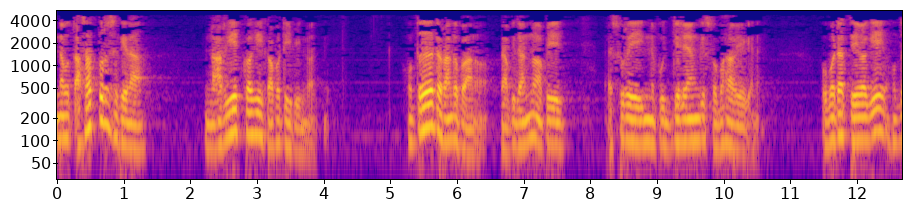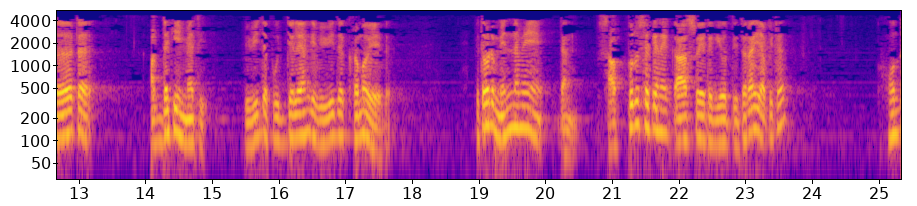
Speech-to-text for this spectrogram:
නමුත් අසත්පුරුෂ කෙනා නරියෙක් වගේ කපටි පින්වත්නි. හොඳට රඟපානවා. අපි දන්නවා අපේ ඇසුරේ ඉන්න පුජ්‍යලයන්ගේ ස්වභාවය ගැන. ඔබටත් ඒ වගේ හොඳට අත්දැකීම් ඇති. විවිධ පුජ්‍යලයන්ගේ විවිධ ක්‍රමවේද. එතකොට මෙන්න මේ දැන් සත්පුරුෂ කෙනෙක් ආශ්‍රයයට ගියොත් විතරයි අපිට හොඳ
